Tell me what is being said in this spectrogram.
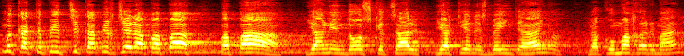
Me catepit chica papá, papá, ya ni en dos quetzal, ya tienes 20 años la comaja hermano.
